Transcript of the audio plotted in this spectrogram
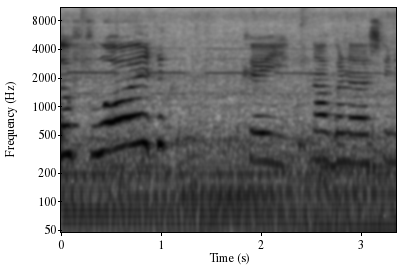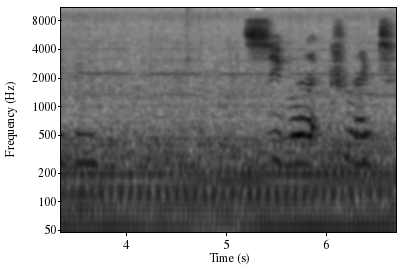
The flood Okay, not gonna ask anything super correct.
